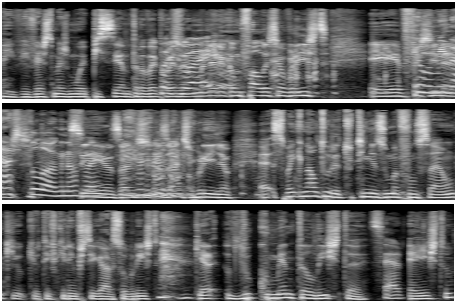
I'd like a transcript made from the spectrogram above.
Bem, viveste mesmo o epicentro da Pois coisa, a maneira como falas sobre isto é fascinante. Iluminaste logo, não Sim, foi? os olhos, os olhos brilham. Eh, se bem que na altura tu tinhas uma função que, eu- que eu tive que ir investigar sobre isto, que era documentalista. Certo. É isto?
